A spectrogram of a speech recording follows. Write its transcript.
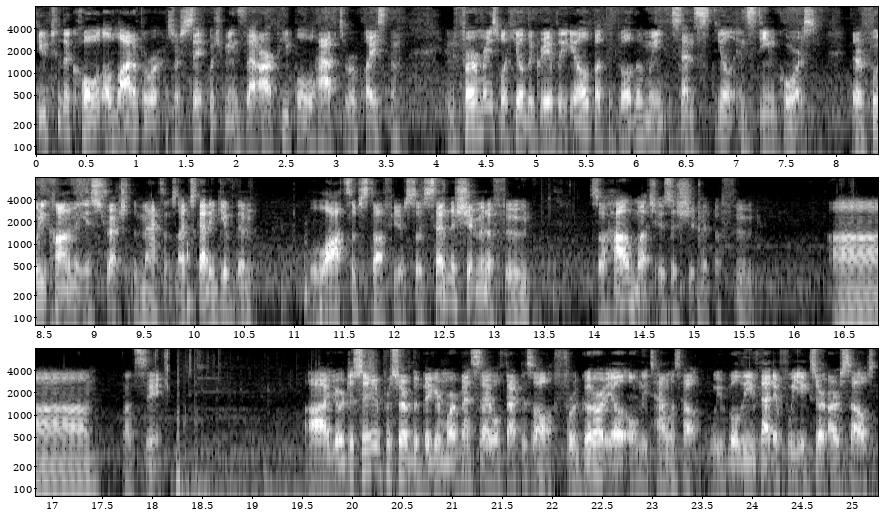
due to the cold, a lot of the workers are sick, which means that our people will have to replace them. Infirmaries will heal the gravely ill, but to build them, we need to send steel and steam cores. Their food economy is stretched to the maximum, so I just got to give them lots of stuff here. So send a shipment of food. So how much is a shipment of food? Um, let's see. Uh, your decision to preserve the bigger, more advanced society will affect us all. For good or ill, only time will tell. We believe that if we exert ourselves,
